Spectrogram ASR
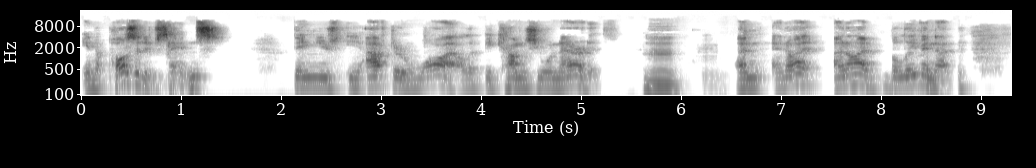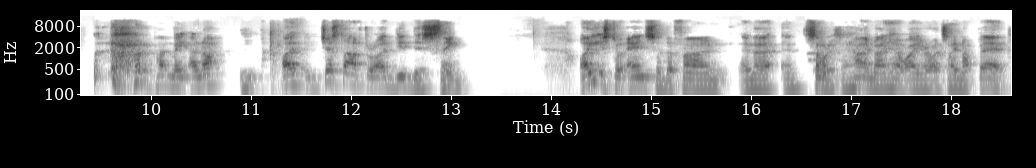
in a positive sense, then you after a while it becomes your narrative. Mm. And and I and I believe in that. Pardon me. And I, I just after I did this thing, I used to answer the phone and uh, and somebody would say, "Hey mate, how are you?" I'd say, "Not bad."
